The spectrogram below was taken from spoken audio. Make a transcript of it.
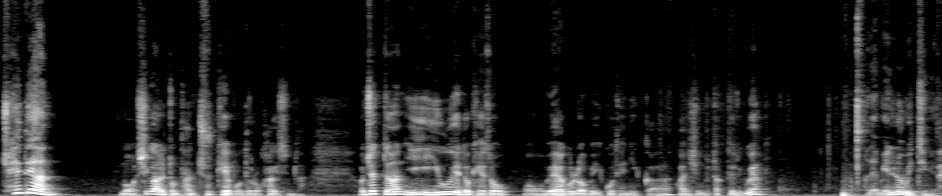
최대한 뭐 시간을 좀 단축해 보도록 하겠습니다. 어쨌든 이 이후에도 계속 어, 외야 글러브 입고 되니까 관심 부탁드리고요. 그다음에 일루미트입니다.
